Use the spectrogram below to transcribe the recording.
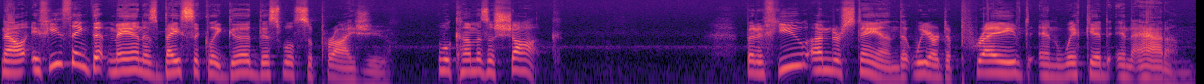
Now, if you think that man is basically good, this will surprise you. It will come as a shock. But if you understand that we are depraved and wicked in Adam,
